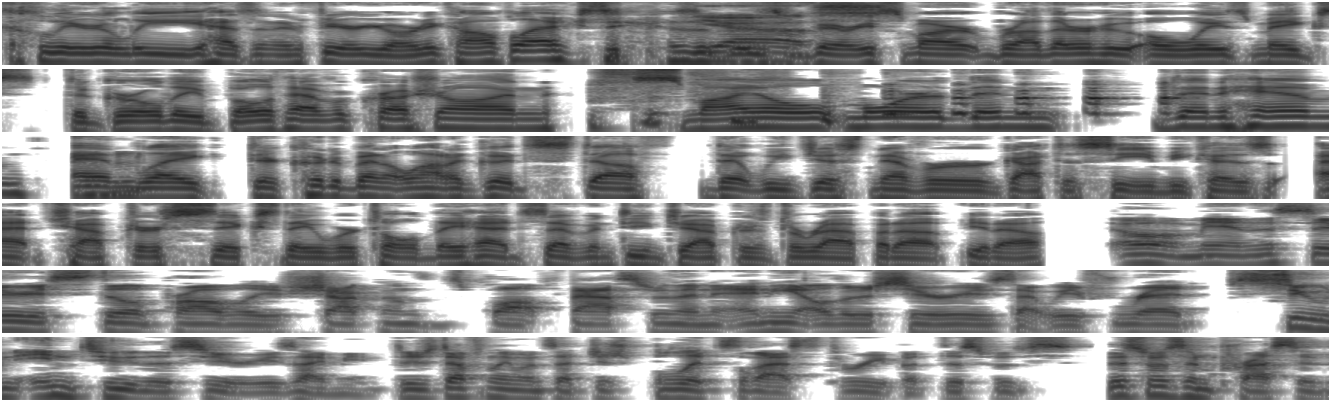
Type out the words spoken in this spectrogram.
clearly has an inferiority complex because of Yes. his very smart brother who always makes the girl they both have a crush on smile more than than him and Mhm. like there could have been a lot of good stuff that we just never got to see because at chapter 6 they were told they had 17 chapters to wrap it up, you know. Oh man, this series still probably shotguns its plot faster than any other series that we've read soon into the series. I mean, there's definitely ones that just blitz the last three, but this was this was impressive.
